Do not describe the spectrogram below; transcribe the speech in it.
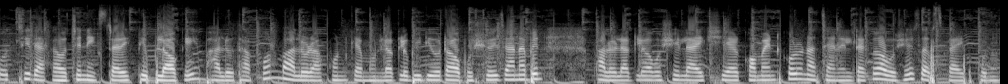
করছি। দেখা হচ্ছে নেক্সট আর একটি ব্লগে ভালো থাকুন, ভালো রাখুন। কেমন লাগল ভিডিওটা অবশ্যই জানাবেন। ভালো লাগলে অবশ্যই লাইক শেয়ার কমেন্ট করুন আর চ্যানেলটাকে অবশ্যই সাবস্ক্রাইব করুন।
